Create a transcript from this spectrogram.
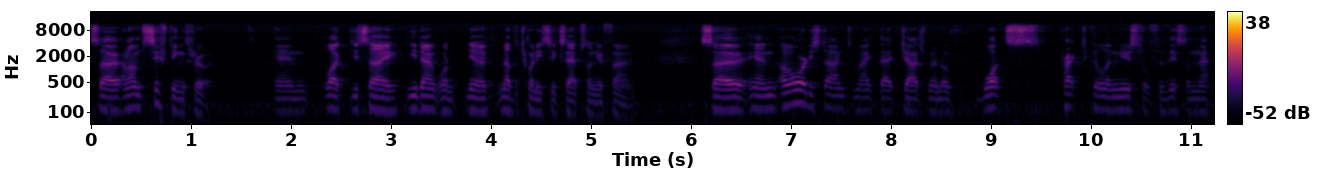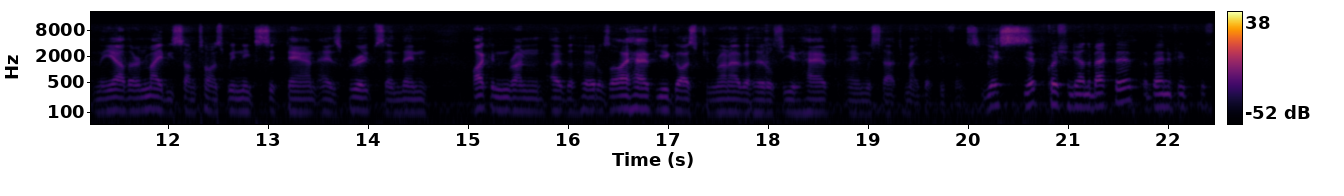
So, and I'm sifting through it. And like you say, you don't want you know another 26 apps on your phone. So, and I'm already starting to make that judgment of what's practical and useful for this and that and the other, and maybe sometimes we need to sit down as groups and then I can run over the hurdles I have, you guys can run over hurdles you have, and we start to make that difference. Yes? Yep, question down the back there. Uh, Ben, if you could just.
